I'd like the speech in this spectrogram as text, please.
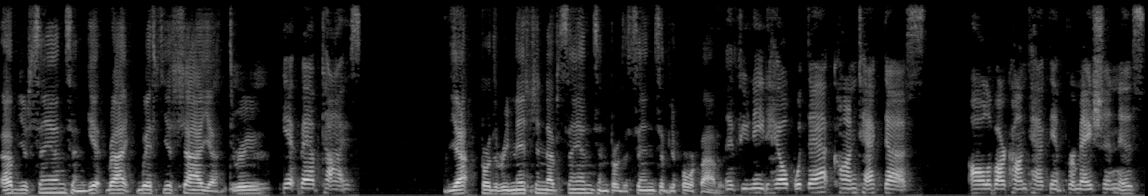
of your sins and get right with Yeshua through, Get baptized. Yeah, for the remission of sins and for the sins of your forefathers. If you need help with that, contact us. All of our contact information is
